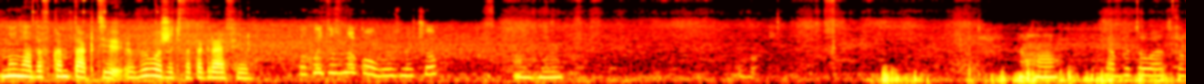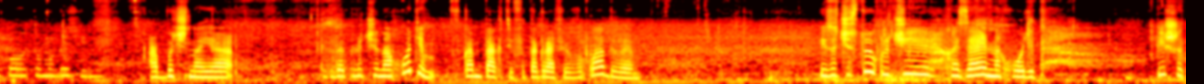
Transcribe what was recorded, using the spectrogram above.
Ну, надо ВКонтакте выложить фотографию. Какой-то знакомый значок. Мгм. Ага. Я бы была от какого-то магазина. Обычно я, когда ключи находим, ВКонтакте фотографию выкладываем. И зачастую ключи хозяин находит. Пишет,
